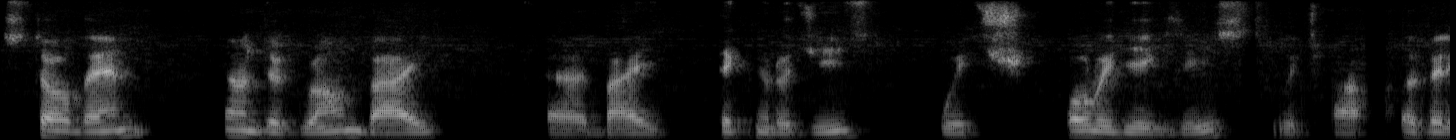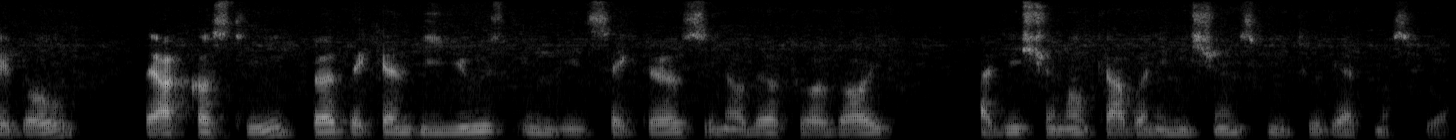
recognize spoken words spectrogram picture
store them underground by, uh, by technologies which already exist, which are available. They are costly, but they can be used in these sectors in order to avoid additional carbon emissions into the atmosphere.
